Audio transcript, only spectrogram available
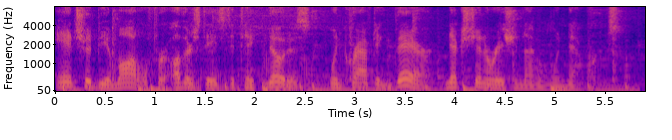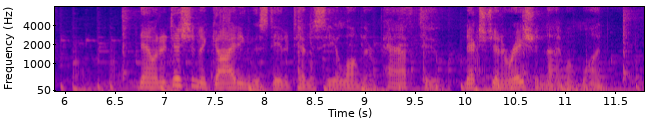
and should be a model for other states to take notice when crafting their next generation 911 networks. Now, in addition to guiding the state of Tennessee along their path to next generation 911,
